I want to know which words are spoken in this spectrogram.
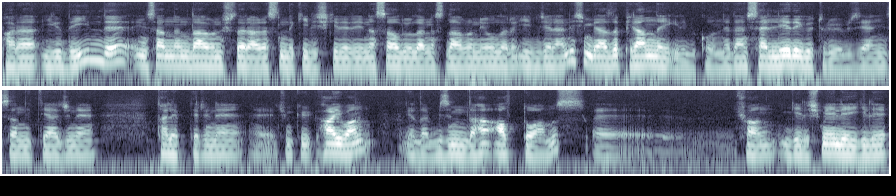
parayı değil de insanların davranışları arasındaki ilişkileri nasıl alıyorlar, nasıl davranıyorları incelendiği için biraz da planla ilgili bir konu. Nedenselliğe de götürüyor bizi. Yani insanın ihtiyacına, taleplerine. E, çünkü hayvan ya da bizim daha alt doğamız e, şu an gelişmeyle ilgili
